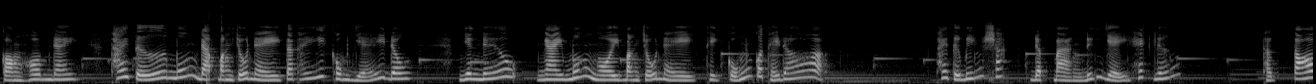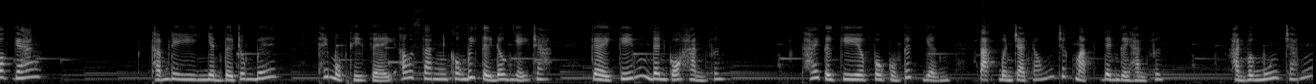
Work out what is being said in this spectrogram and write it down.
Còn hôm nay, thái tử muốn đạp bằng chỗ này ta thấy không dễ đâu. Nhưng nếu ngài muốn ngồi bằng chỗ này thì cũng có thể đó. Thái tử biến sắc, đập bàn đứng dậy hét lớn. Thật to gan. Thẩm đi nhìn từ trong bếp, thấy một thị vệ áo xanh không biết từ đâu nhảy ra, kề kiếm lên cổ hành vân. Thái tử kia vô cùng tức giận, tạt bình trà nóng trước mặt lên người Hành Vân. Hành Vân muốn tránh,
